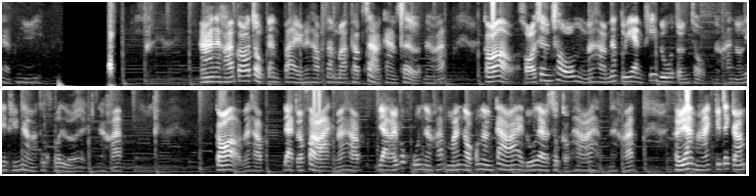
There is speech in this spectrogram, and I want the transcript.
แบบนี้อ่านะครับก็จบกันไปนะครับสำหรับทักษะการเสิร์ฟนะครับ ก็ขอชื่นชมนะครับ นักเรียนที่ดูจนจบนะครับนักเรียนที่น่ารักทุกคนเลยนะครับ ก็นะครับ อยากจะฝากนะครับ อยากให้พวกคุณนะครับ มันออกกำลังกายดูแลสุขภาพนะครับพยายามหากิจกรรม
